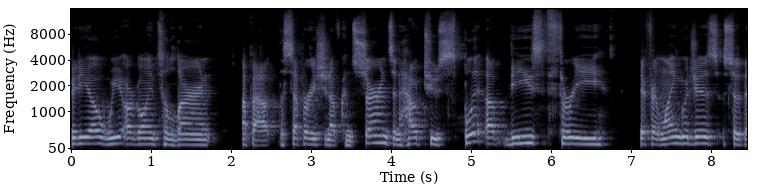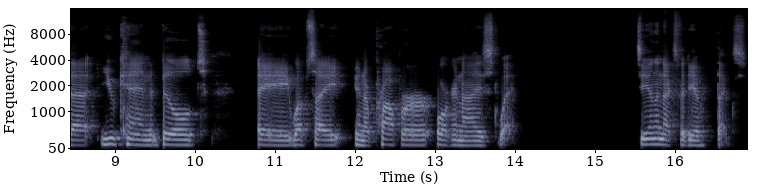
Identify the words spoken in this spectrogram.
video, we are going to learn about the separation of concerns and how to split up these three different languages so that you can build a website in a proper, organized way. See you in the next video. Thanks.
